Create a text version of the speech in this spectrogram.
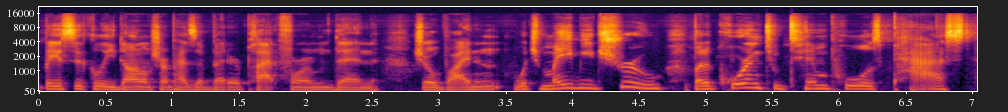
basically Donald Trump has a better platform than Joe Biden, which may be true, but according to Tim Pool's past,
